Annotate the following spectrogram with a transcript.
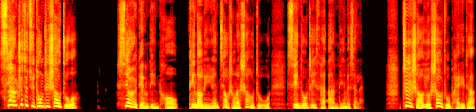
希儿这就去通知少主。希儿点了点头，听到林渊叫上了少主，心中这才安定了下来。至少有少主陪着，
